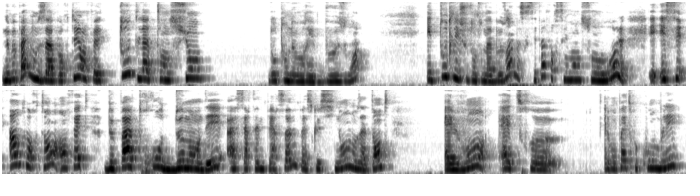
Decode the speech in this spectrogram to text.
ne peut pas nous apporter, en fait, toute l'attention dont on aurait besoin et toutes les choses dont on a besoin parce que c'est pas forcément son rôle et, et c'est important en fait de pas trop demander à certaines personnes parce que sinon nos attentes elles vont être euh, elles vont pas être comblées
